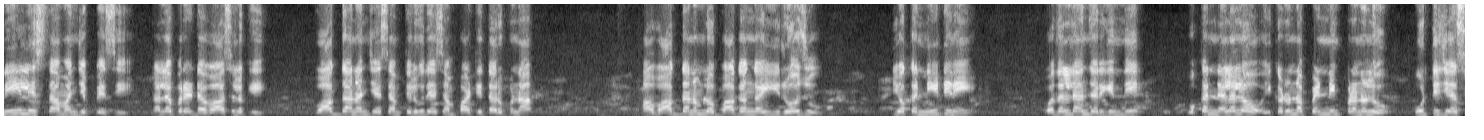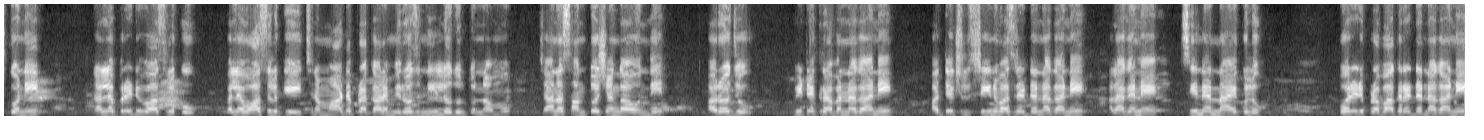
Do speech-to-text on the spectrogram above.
నీళ్ళు ఇస్తామని చెప్పేసి నల్లపరెడ్డ వాసులకి వాగ్దానం చేశాం తెలుగుదేశం పార్టీ తరఫున ఆ వాగ్దానంలో భాగంగా ఈరోజు ఈ యొక్క నీటిని వదలడం జరిగింది. ఒక నెలలో ఇక్కడున్న పెండింగ్ పనులు పూర్తి చేసుకొని నల్లపరెడ్డి వాసులకు పల్లె వాసులకి ఇచ్చిన మాట ప్రకారం ఈరోజు నీళ్ళు వదులుతున్నాము. చాలా సంతోషంగా ఉంది. ఆ రోజు బీటెక్ రవణ కానీ అధ్యక్షులు శ్రీనివాస్ రెడ్డి అన్న కానీ అలాగనే సీనియర్ నాయకులు పోరెడ్డి ప్రభాకర్ రెడ్డి అన్న కానీ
